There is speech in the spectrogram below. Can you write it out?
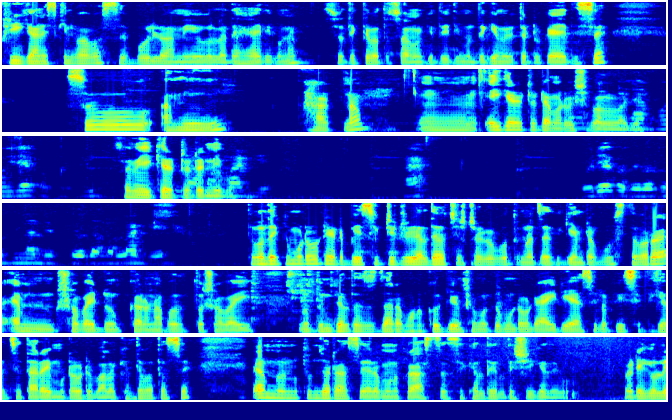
ফ্রি গান স্কিন পাবা, সে বলল আমি ওগুলো দেখাই দিব না। সো দেখতে পাচ্ছ আমি কিন্তু ইতিমধ্যে গেমের ভিতরে ঢুকাই দিছে। সো আমি হার্ট না এই ক্যারেক্টারটা আমার বেশি ভালো লাগে। সো আমি এই ক্যারেক্টারটা নিব। তোমাদেরকে মোটামুটি একটা বেসিক টিউটোরিয়াল দেওয়ার চেষ্টা করব। তোমরা যাতে গেমটা বুঝতে পারো। এমন সবাই ডুব কারণ আপাতত সবাই নতুন খেলতেছে, যারা মনে করো গেম সম্পর্কে মোটামুটি আইডিয়া ছিল পিসিতে খেলছে, তারাই মোটামুটি ভালো খেলতে পারতেছে। এমন নতুন যারা আছে, এরা মনে করো আস্তে আস্তে খেলতে খেলতে শিখে দেবো। বাট এগুলো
